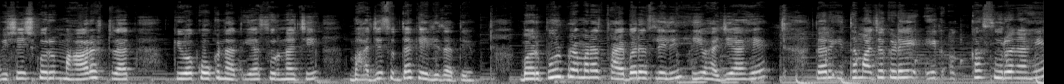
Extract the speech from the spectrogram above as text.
विशेष करून महाराष्ट्रात किंवा कोकणात या सुरणाची भाजी सुद्धा केली जाते. भरपूर प्रमाणात फायबर असलेली ही भाजी आहे. तर इथं माझ्याकडे एक अख्खा सुरण आहे.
